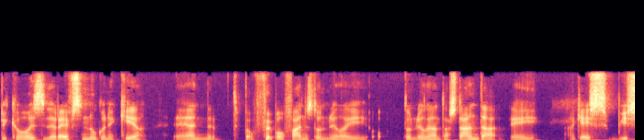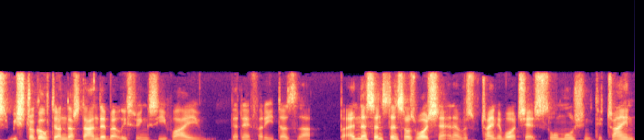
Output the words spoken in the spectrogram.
because the refs are not going to care. And well, football fans don't really don't really understand that. Uh, I guess we we struggle to understand it, but at least we can see why the referee does that. But in this instance, I was watching it and I was trying to watch it slow motion to try and.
